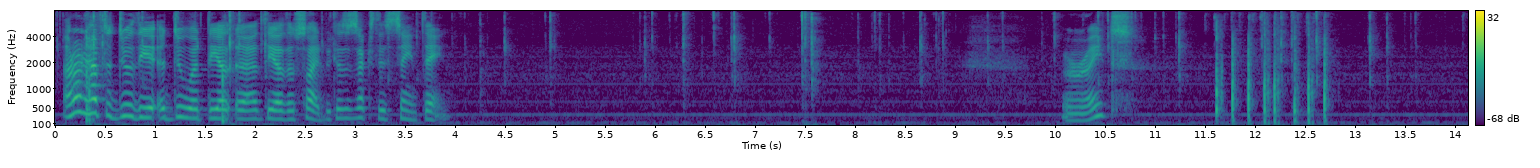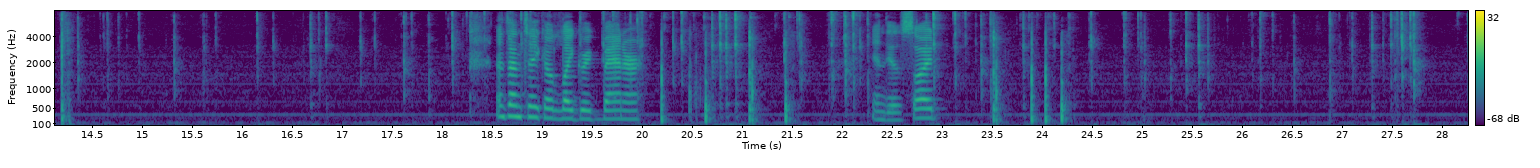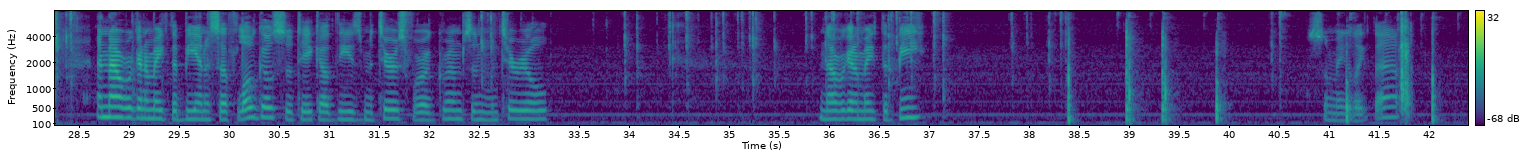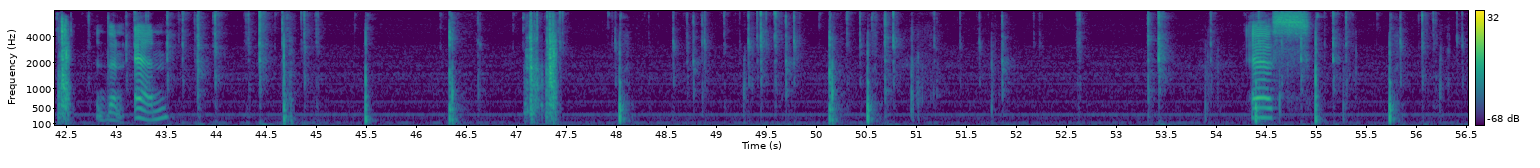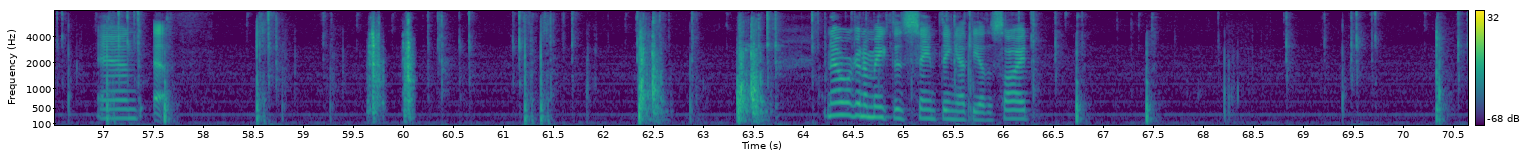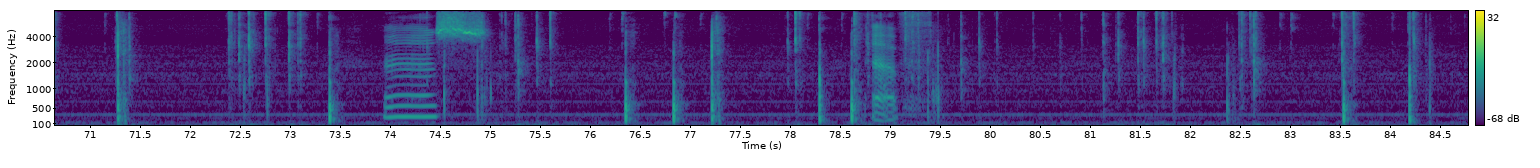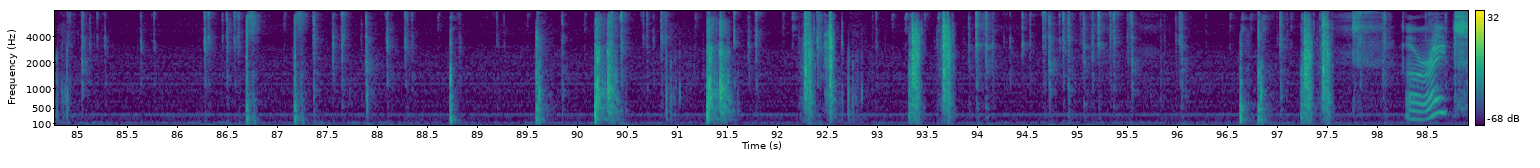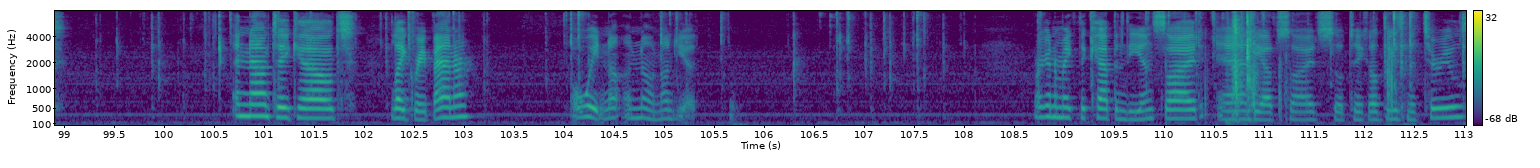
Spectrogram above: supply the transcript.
I don't have to do the uh, do it the uh, the other side because it's actually the same thing. All right. And take out light gray banner and the other side. And now we're gonna make the BNSF logo, so take out these materials for a Crimson material. Now we're gonna make the B. So make it like that. And then N. Now we're gonna make the same thing at the other side. And now take out light gray banner. Oh wait, no, no, not yet. We're gonna make the cap in the inside and the outside, so take out these materials.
